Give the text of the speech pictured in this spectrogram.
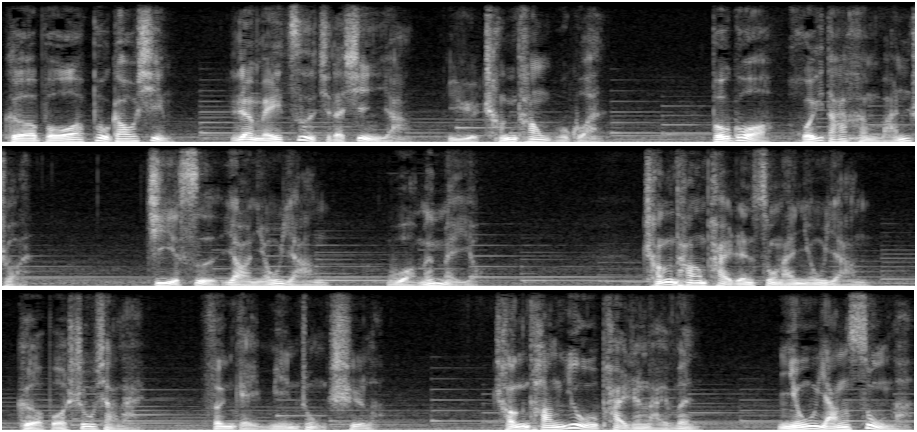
葛伯不高兴，认为自己的信仰与成汤无关。不过回答很婉转：“祭祀要牛羊，我们没有。”成汤派人送来牛羊，葛伯收下来，分给民众吃了。成汤又派人来问：“牛羊送了，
